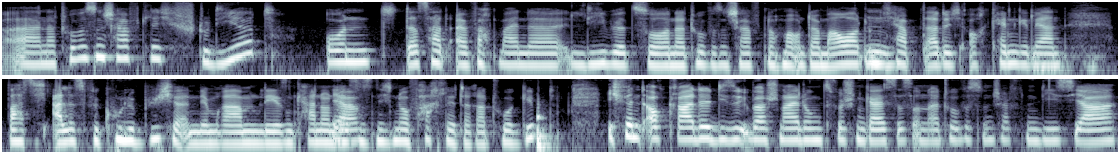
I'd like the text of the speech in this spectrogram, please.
äh, naturwissenschaftlich studiert und das hat einfach meine Liebe zur Naturwissenschaft nochmal untermauert und Mhm. ich habe dadurch auch kennengelernt, was ich alles für coole Bücher in dem Rahmen lesen kann und Ja. dass es nicht nur Fachliteratur gibt. Ich finde auch gerade diese Überschneidung zwischen Geistes- und Naturwissenschaften, die es ja,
